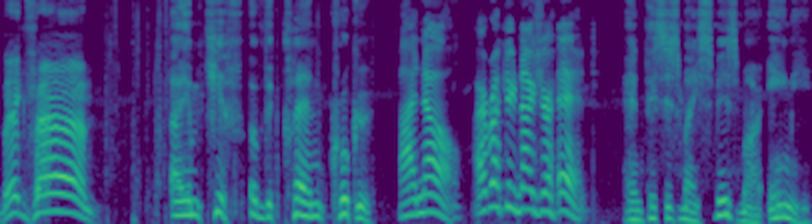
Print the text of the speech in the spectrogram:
Big fan. I am Kif of the clan Kroker. I know. I recognize your head. And this is my Smizmar, Amy.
